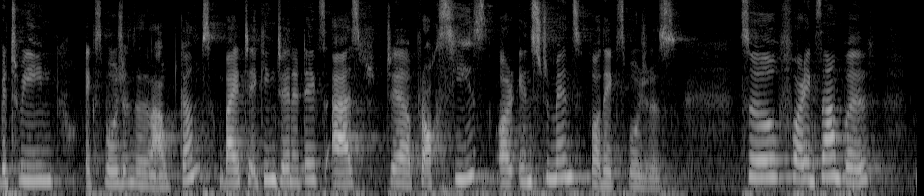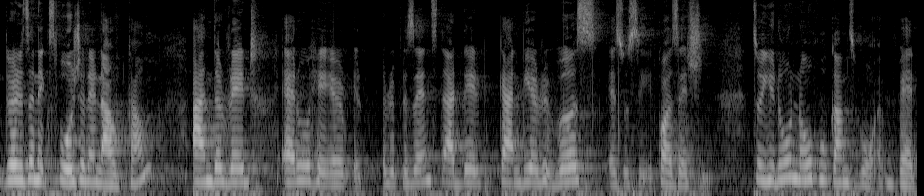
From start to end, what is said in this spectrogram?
between exposures and outcomes by taking genetics as uh, proxies or instruments for the exposures. So for example, there is an exposure and outcome and the red arrow here represents that there can be a reverse causation. So you don't know who comes when.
